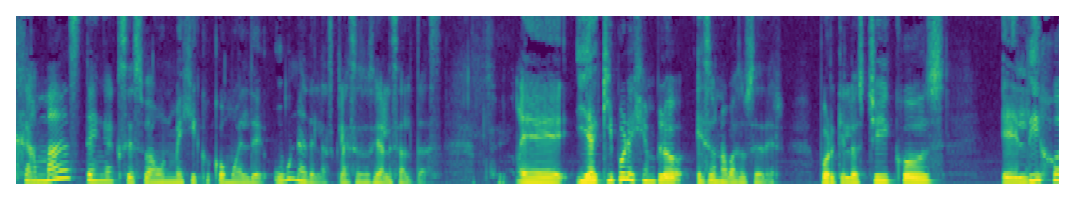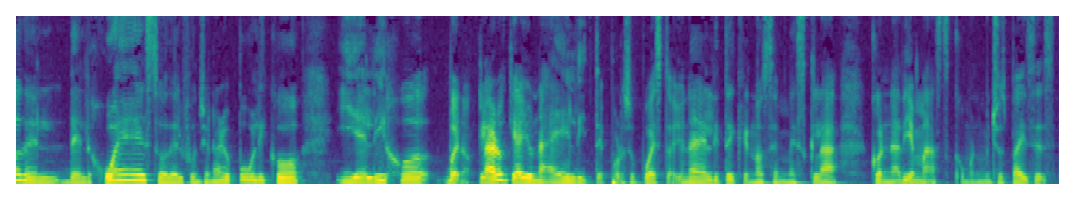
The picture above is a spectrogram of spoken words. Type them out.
jamás tenga acceso a un México como el de una de las clases sociales altas. Eh, y aquí, por ejemplo, eso no va a suceder, porque los chicos el hijo del, del, juez o del funcionario público y el hijo, bueno, claro que hay una élite, por supuesto, hay una élite que no se mezcla con nadie más, como en muchos países,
